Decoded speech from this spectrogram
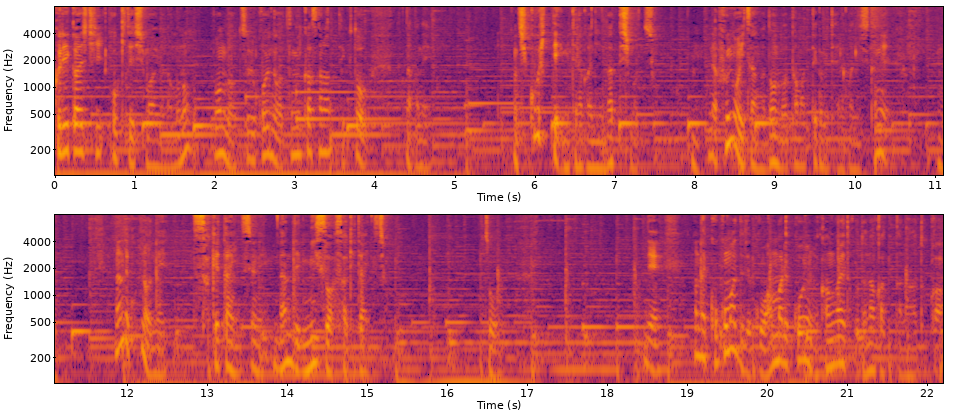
繰り返し起きてしまうようなものどんどんこういうのが積み重なっていくとなんかね自己否定みたいな感じになってしまうんですよ、うん、負の遺産がどんどん溜まっていくみたいな感じですかね、うん、なんでこういうのをね避けたいんですよね。なんでミスは避けたいんですよ。そう。で、まあね、ここまででこうあんまりこういうの考えたことなかったなとか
